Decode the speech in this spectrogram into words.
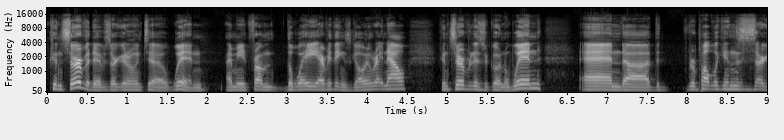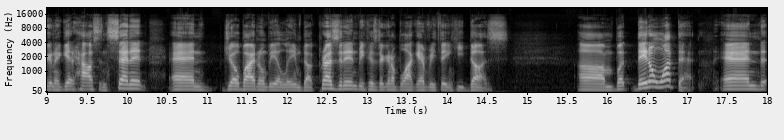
conservatives are going to win. I mean, from the way everything's going right now, conservatives are going to win, and uh, the Republicans are going to get House and Senate, and Joe Biden will be a lame duck president because they're going to block everything he does. Um, but they don't want that. And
